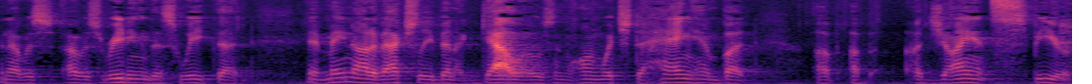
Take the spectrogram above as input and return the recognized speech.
And I was, I was reading this week that it may not have actually been a gallows on which to hang him, but a, a, a giant spear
